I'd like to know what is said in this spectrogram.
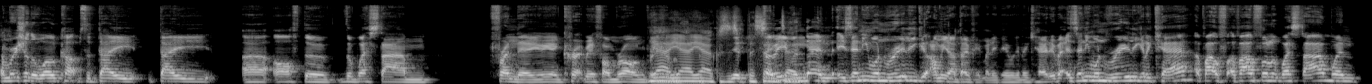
I'm pretty sure the World Cup's the day day uh, after the West Ham friendly. And correct me if I'm wrong. Yeah, yeah, yeah. Because it's the same. so even then, is anyone really? I mean, I don't think many people are going to care, but is anyone really going to care about about Fulham West Ham when?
